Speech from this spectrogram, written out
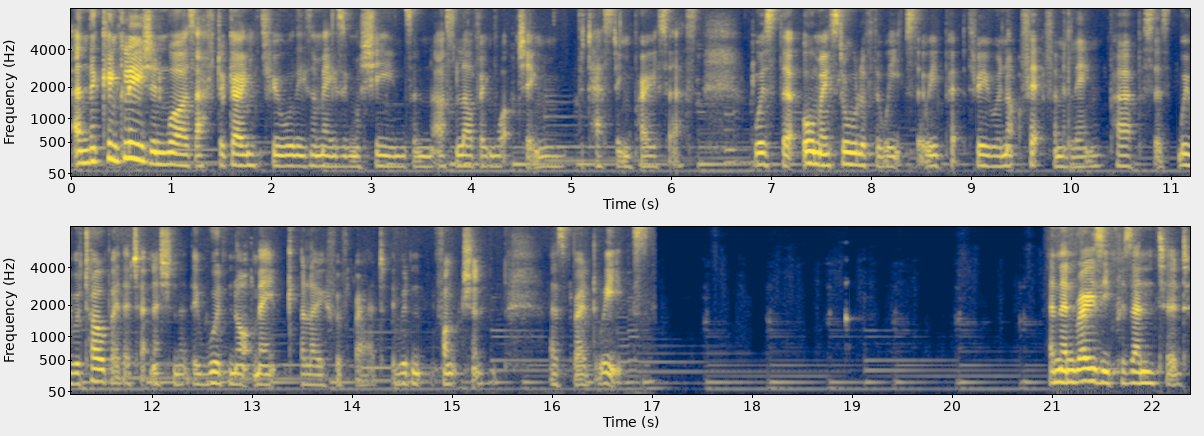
And the conclusion was, after going through all these amazing machines and us loving watching the testing process, was that almost all of the wheats that we'd put through were not fit for milling purposes. We were told by the technician that they would not make a loaf of bread, they wouldn't function as bread wheats. And then Rosie presented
